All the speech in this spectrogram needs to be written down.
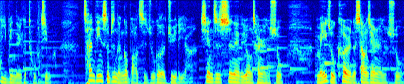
疫病的一个途径嘛。餐厅是不是能够保持足够的距离啊？限制室内的用餐人数，每一组客人的上限人数，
